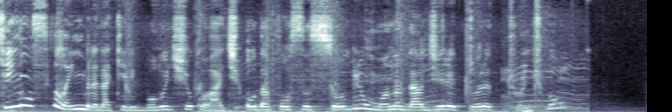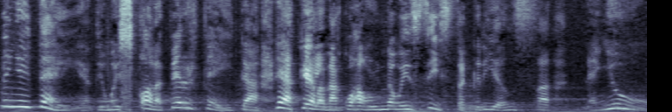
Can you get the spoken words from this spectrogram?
Quem não se lembra daquele bolo de chocolate ou da força sobre-humana da diretora Trunchbull? Minha ideia de uma escola perfeita é aquela na qual não exista criança nenhuma.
